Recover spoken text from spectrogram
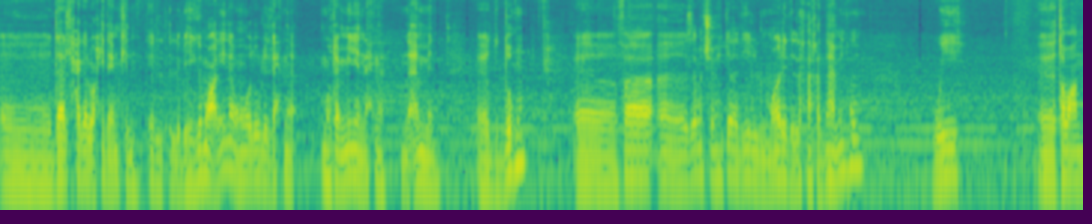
آه، ده الحاجة الوحيدة يمكن ال- اللي بيهجموا علينا. وهو دول اللي إحنا مهتمين إن إحنا نأمن آه، ضدهم. فزي ما أنتم شايفين كده دي الموارد اللي إحنا خدناها منهم. و آه، طبعا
